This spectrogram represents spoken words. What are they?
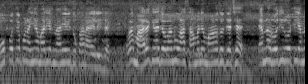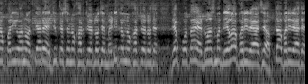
હું પોતે પણ અહીંયા મારી એક નાની એવી દુકાન આવેલી છે. હવે મારે ક્યાં જવાનું? આ સામાન્ય માણસો જે છે, એમના રોજીરોટી એમના પરિવારનો અત્યારે એજ્યુકેશનનો ખર્ચો એટલો છે, મેડિકલનો ખર્ચો એટલો છે, જે પોતાને એડવાન્સમાં દેવા ભરી રહ્યા છે, હપ્તા ભરી રહ્યા છે.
